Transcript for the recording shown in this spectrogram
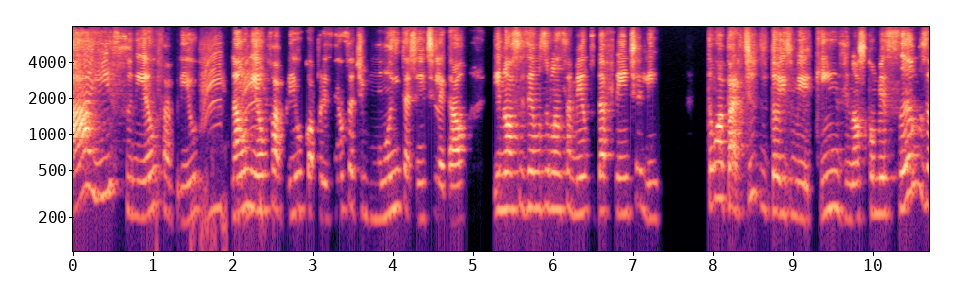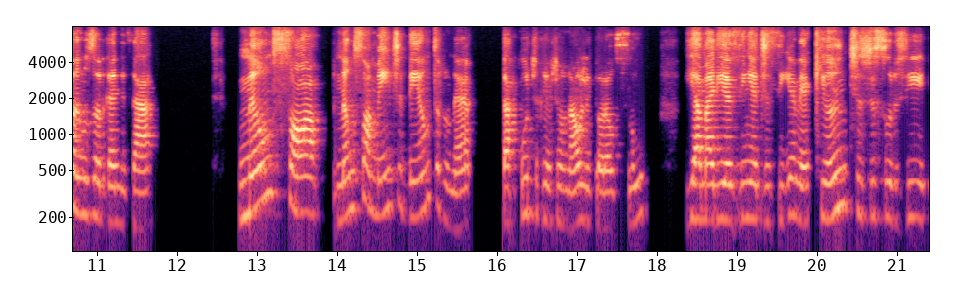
Ah, isso, União Fabril. Na União Fabril, com a presença de muita gente legal, e nós fizemos o lançamento da frente ali. Então, a partir de 2015, nós começamos a nos organizar não só, não somente dentro, né, da CUT Regional Litoral Sul, e a Mariazinha dizia, né, que antes de surgir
